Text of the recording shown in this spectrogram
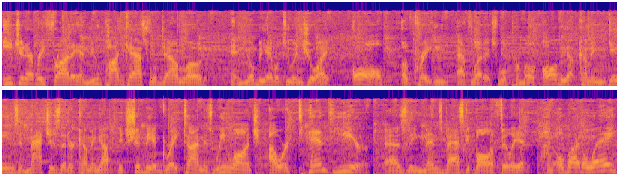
each and every Friday. A new podcast will download, and you'll be able to enjoy all of Creighton athletics. We'll promote all the upcoming games and matches that are coming up. It should be a great time as we launch our 10th year as the men's basketball affiliate. And oh, by the way,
